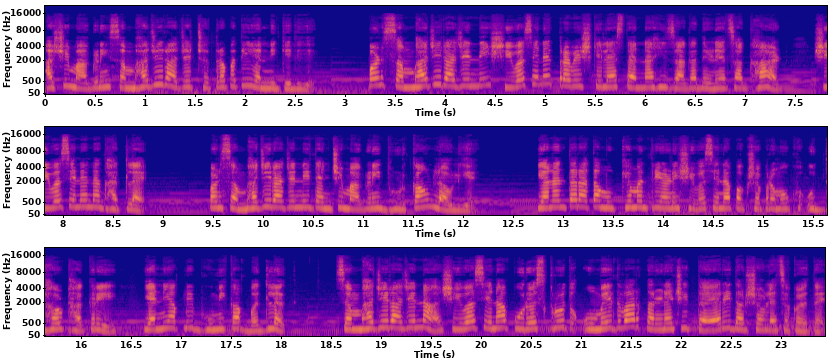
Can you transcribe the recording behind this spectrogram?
अशी मागणी संभाजीराजे छत्रपती यांनी केलीय पण संभाजीराजेंनी शिवसेनेत प्रवेश केल्यास त्यांना ही जागा देण्याचा घाट शिवसेनेनं घातलाय. पण संभाजीराजेंनी त्यांची मागणी धुडकावून लावलीय. यानंतर आता मुख्यमंत्री आणि शिवसेना पक्षप्रमुख उद्धव ठाकरे यांनी आपली भूमिका बदलत संभाजीराजेंना शिवसेना पुरस्कृत उमेदवार करण्याची तयारी दर्शवल्याचं कळतंय.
